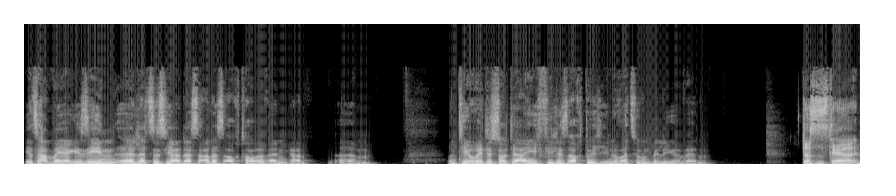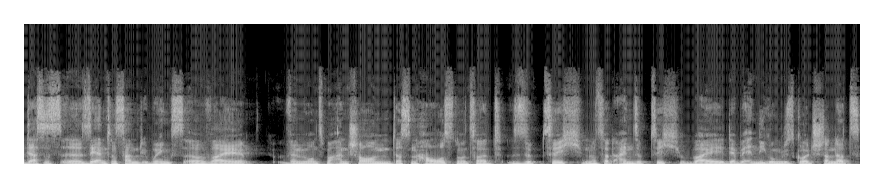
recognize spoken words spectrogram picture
jetzt haben wir ja gesehen äh, letztes Jahr, dass alles auch teurer werden kann. Ähm, und theoretisch sollte eigentlich vieles auch durch Innovation billiger werden. Das ist der, das ist äh, sehr interessant übrigens, äh, weil wenn wir uns mal anschauen, dass ein Haus 1970, 1971 bei der Beendigung des Goldstandards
